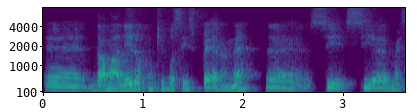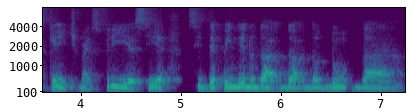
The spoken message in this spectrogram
é, da maneira com que você espera, né? É, se, se é mais quente, mais fria, se, é, se dependendo da, da, do, da,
